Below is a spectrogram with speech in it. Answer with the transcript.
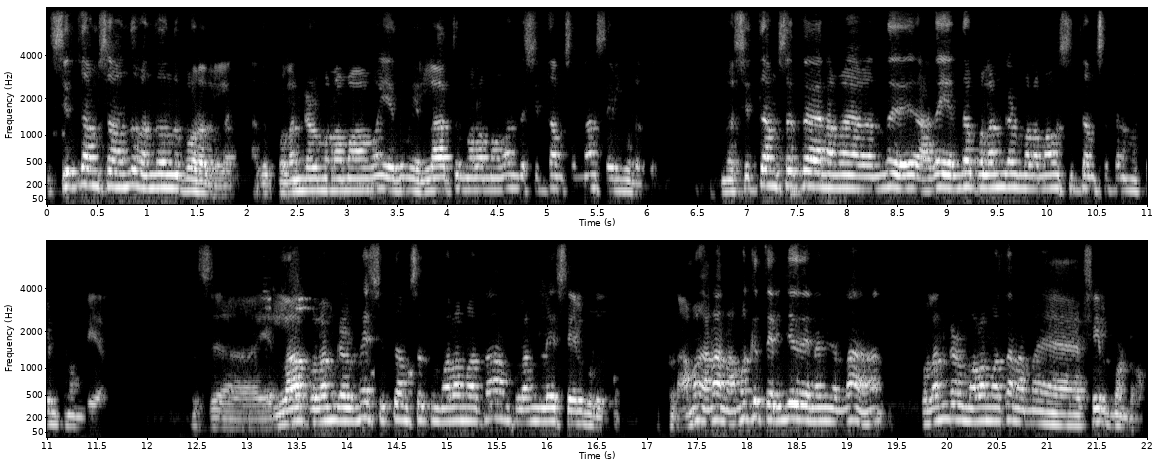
சித்தாம்சம் வந்து வந்து வந்து போறது இல்ல அது புலன்கள் மூலமாகவும் எதுவும் எல்லாத்து மூலமாகவும் அந்த சித்தாம்சம் தான் செயல்படுது. இந்த சித்தாம்சத்தை நம்ம வந்து அதை எந்த புலன்கள் மூலமாகவும் சித்தாம்சத்தை நம்ம ஃபீல் பண்ண முடியாது. எல்லா புலன்களுமே சித்தாம்சத்து மூலமா தான் புலன்களே செயல்படுது. நம்ம ஆனா நமக்கு தெரிஞ்சது என்னன்னு சொன்னா புலன்கள் மூலமா தான் நம்ம ஃபீல் பண்றோம்.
